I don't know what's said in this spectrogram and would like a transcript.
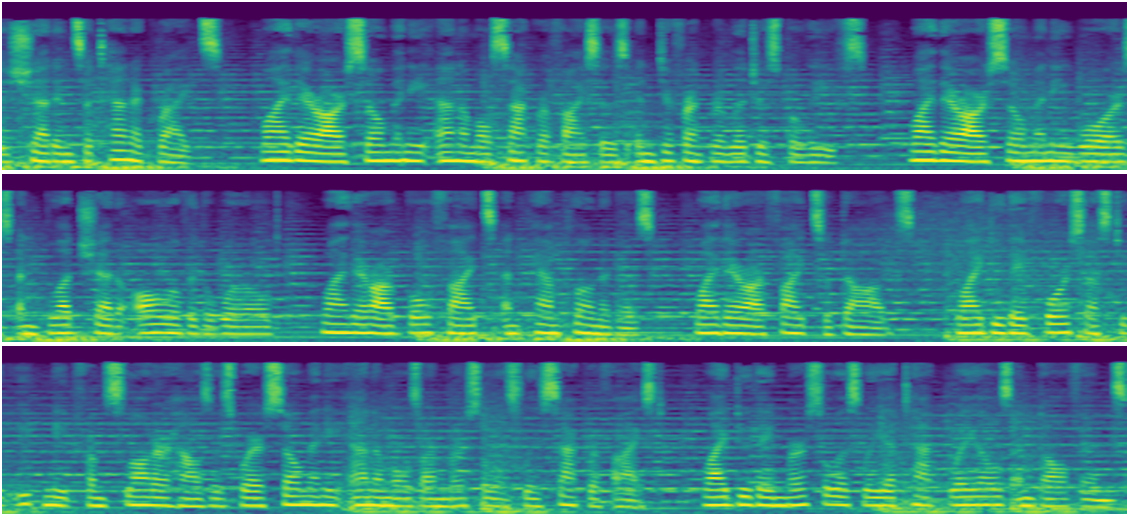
is shed in satanic rites, why there are so many animal sacrifices in different religious beliefs, why there are so many wars and bloodshed all over the world, why there are bullfights and pamplonadas, why there are fights of dogs, why do they force us to eat meat from slaughterhouses where so many animals are mercilessly sacrificed, why do they mercilessly attack whales and dolphins,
